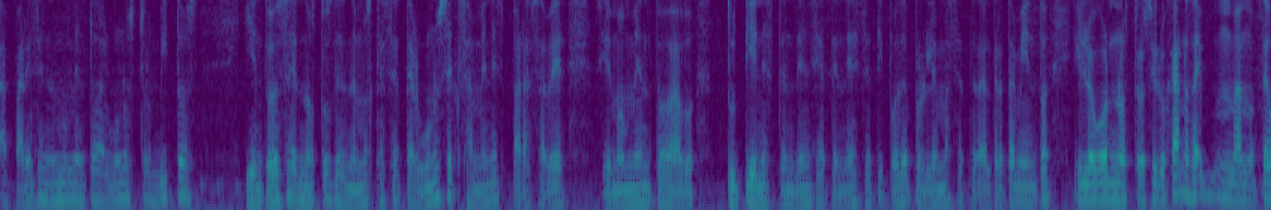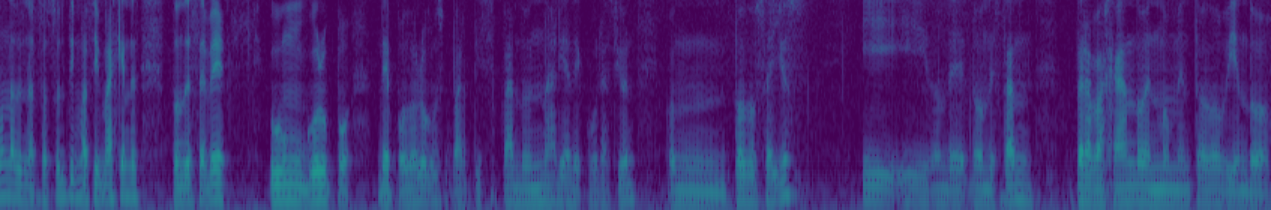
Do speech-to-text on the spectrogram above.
aparecen en un momento algunos trombitos y entonces nosotros tenemos que hacerte algunos exámenes para saber si en un momento dado tú tienes tendencia a tener este tipo de problemas, se te da el tratamiento y luego nuestros cirujanos, ahí anoté una de nuestras últimas imágenes donde se ve un grupo de podólogos participando en un área de curación con todos ellos y, y donde, donde están trabajando en momento dado viendo,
